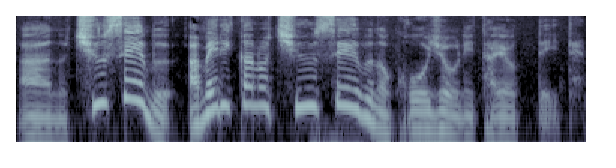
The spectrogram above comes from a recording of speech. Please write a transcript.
あの中西部、アメリカの中西部の工場に頼っていて、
